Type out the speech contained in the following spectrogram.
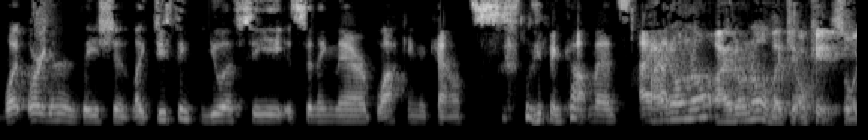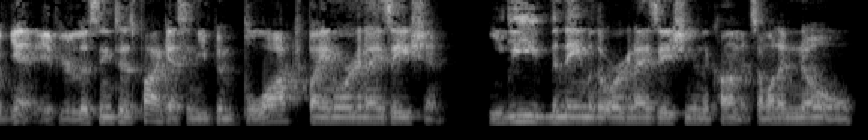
What organization? Like, do you think UFC is sitting there blocking accounts, leaving comments? I don't know. I don't know. Like, okay, so again, if you're listening to this podcast and you've been blocked by an organization, leave the name of the organization in the comments. I want to know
